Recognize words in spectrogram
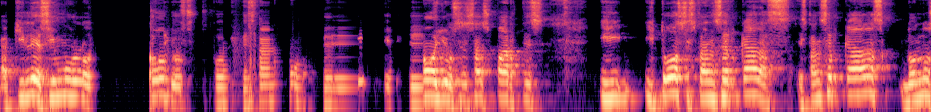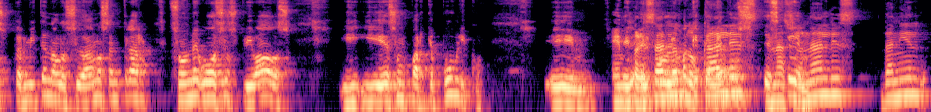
aquí le decimos los hoyos, porque están en hoyos esas partes y, todas están cercadas, están cercadas, no nos permiten a los ciudadanos entrar, son negocios privados y, es un parque público. Eh, Empresarios locales, nacionales, Daniel.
